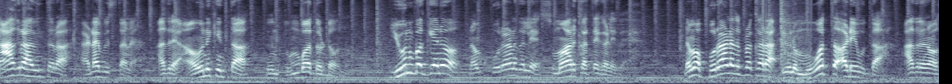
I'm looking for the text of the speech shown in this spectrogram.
ನಾಗರ ಹಾವಿನ ಥರ ಎಡಬಿಸ್ತಾನೆ ಆದರೆ ಅವನಿಗಿಂತ ಇವನು ತುಂಬ ದೊಡ್ಡವನು. ಇವನ ಬಗ್ಗೆನೂ ನಮ್ಮ ಪುರಾಣದಲ್ಲಿ ಸುಮಾರು ಕಥೆಗಳಿವೆ. ನಮ್ಮ ಪುರಾಣದ ಪ್ರಕಾರ ಇವನು ಮೂವತ್ತು ಅಡಿ ಉದ್ದ, ಆದರೆ ನಾವು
